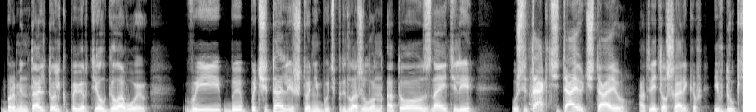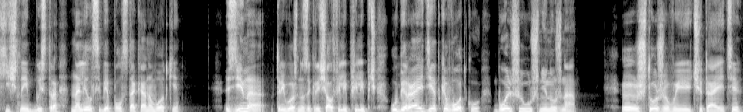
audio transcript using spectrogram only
Барменталь только повертел головою. «Вы бы почитали что-нибудь?» — предложил он. «А то, знаете ли...» «Уж и так, читаю, читаю», — ответил Шариков, и вдруг хищно и быстро налил себе полстакана водки. «Зина!» — тревожно закричал Филипп Филиппович. «Убирай, детка, водку. Больше уж не нужна». «Э, «Что же вы читаете?»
